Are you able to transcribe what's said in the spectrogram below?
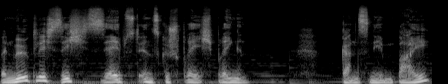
Wenn möglich, sich selbst ins Gespräch bringen. Ganz nebenbei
